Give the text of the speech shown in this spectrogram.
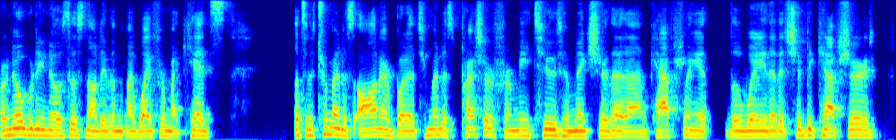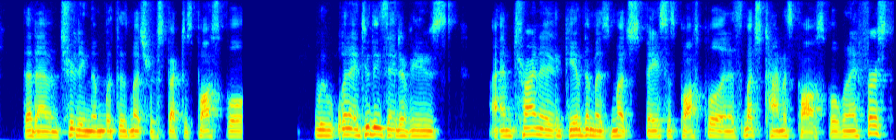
or nobody knows this, not even my wife or my kids it's a tremendous honor, but a tremendous pressure for me too to make sure that I'm capturing it the way that it should be captured, that I'm treating them with as much respect as possible. We, when I do these interviews, I'm trying to give them as much space as possible and as much time as possible. When I first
